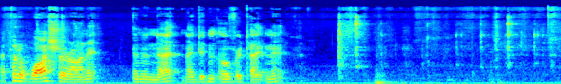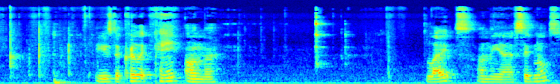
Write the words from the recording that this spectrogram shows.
I put a washer on it and a nut and I didn't over tighten it. I used acrylic paint on the lights, on the uh, signals.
